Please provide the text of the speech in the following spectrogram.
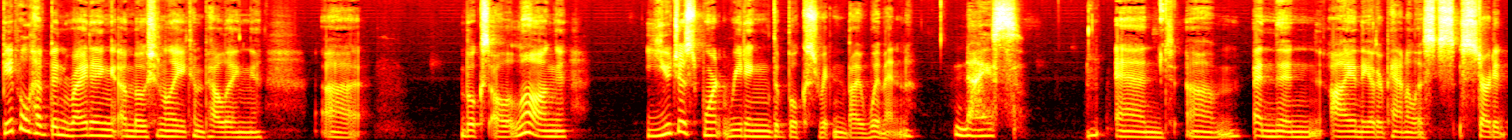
people have been writing emotionally compelling uh, books all along you just weren't reading the books written by women. Nice. And um, and then I and the other panelists started.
